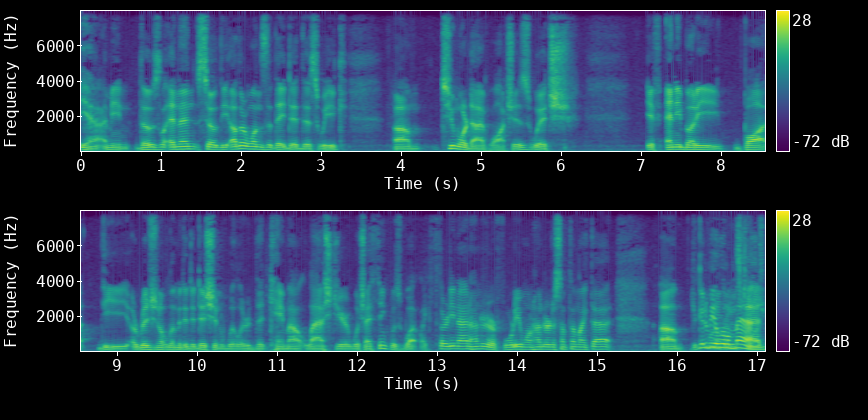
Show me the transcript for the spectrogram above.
Yeah, I mean those, and then so the other ones that they did this week, um, two more dive watches. Which, if anybody bought the original limited edition Willard that came out last year, which I think was what like thirty nine hundred or forty one hundred or something like that, um, you're gonna be a little mad.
